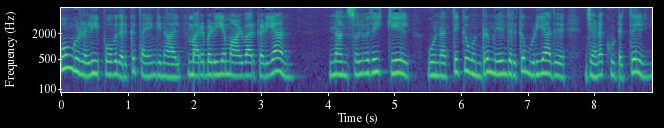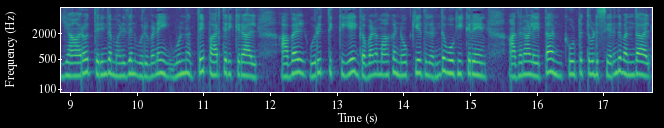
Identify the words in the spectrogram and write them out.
பூங்குழலி போவதற்கு தயங்கினாள். மறுபடியும் ஆழ்வார்க்கடியான் நான் சொல்வதை கேள். உன் அத்தைக்கு ஒன்றும் நேர்ந்திருக்க முடியாது. ஜனக்கூட்டத்தில் யாரோ தெரிந்த மனிதன் ஒருவனை உன் அத்தை பார்த்திருக்கிறாள். அவள் ஒரு திக்கையே கவனமாக நோக்கியதிலிருந்து ஊகிக்கிறேன். அதனாலே தான் கூட்டத்தோடு சேர்ந்து வந்தாள்.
